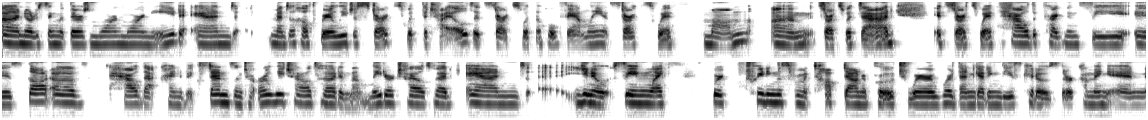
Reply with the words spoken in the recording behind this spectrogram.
uh, noticing that there's more and more need. And mental health rarely just starts with the child, it starts with the whole family, it starts with mom, um, it starts with dad, it starts with how the pregnancy is thought of. How that kind of extends into early childhood and then later childhood. And, you know, seeing like we're treating this from a top down approach where we're then getting these kiddos that are coming in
